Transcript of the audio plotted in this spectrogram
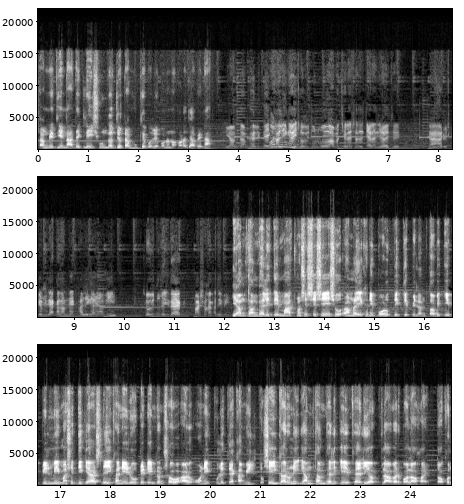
সামনে দিয়ে না দেখলে এই সৌন্দর্যটা মুখে বলে বর্ণনা করা যাবে না। ইয়ামথাম ভ্যালিতে খালি গায়ে ছবি তুলবো আমার ছেলের সাথে চ্যালেঞ্জ হয়েছে। আরুষকে আমি দেখালাম দেখ খালি গায়ে আমি। ইয়ামথাম ভ্যালিতে মার্চ মাসের শেষে এসেও আমরা এখানে বরফ দেখতে পেলাম। তবে এপ্রিল, মে মাসের দিকে আসলে এখানে রোটেটেন্ডন সহ আরও অনেক ফুলের দেখা মিলত। সেই কারণে ইয়ামথাম ভ্যালিকে ভ্যালি অফ ফ্লাওয়ার বলা হয়। তখন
